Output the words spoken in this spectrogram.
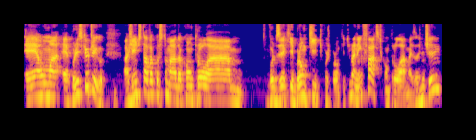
é uma. É por isso que eu digo: a gente estava acostumado a controlar, vou dizer aqui, bronquite. Pois bronquite não é nem fácil de controlar, mas a gente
